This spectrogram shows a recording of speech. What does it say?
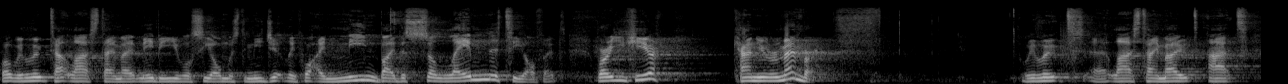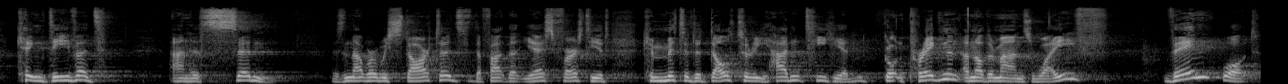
what we looked at last time out, maybe you will see almost immediately what I mean by the solemnity of it. Were you here? Can you remember? We looked uh, last time out at King David and his sin. Isn't that where we started? The fact that, yes, first he had committed adultery, hadn't he? He had gotten pregnant, another man's wife. Then what?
